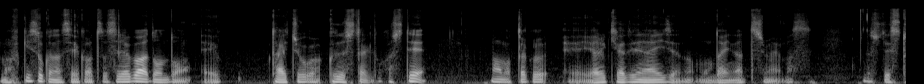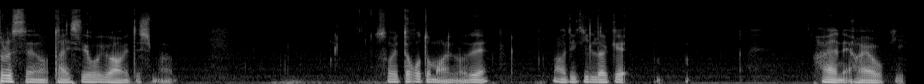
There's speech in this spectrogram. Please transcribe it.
まあ、不規則な生活をすればどんどん、えー体調が崩したりとかして、まあ、全く、えやる気が出ない以前の問題になってしまいます。そしてストレスへの耐性を弱めてしまう。そういったこともあるので、まあ、できるだけ早寝早起き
